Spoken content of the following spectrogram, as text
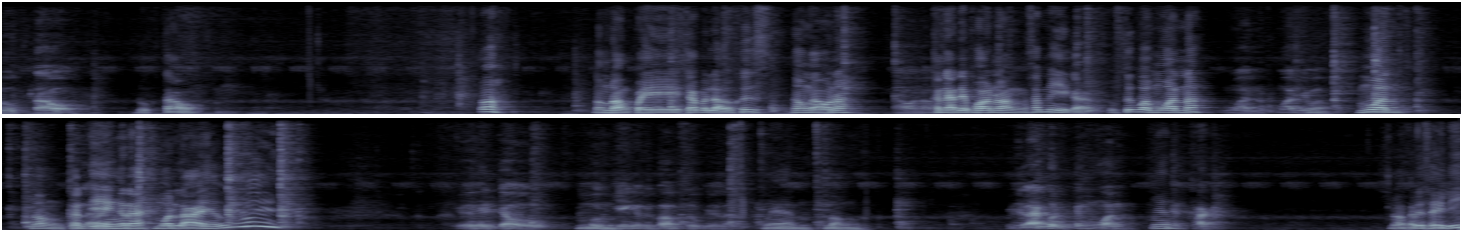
ลูกเต้าลูกเต้าอ๋อน้องๆไปกลับไปแล้วคือเงาๆเนาะ เอาเนาะขนาดเดียวพอน้องซ้ำนี่ก็รู้สึกว่ามวนเนาะม่วนม่วนอยู่บ่มวนน้องกันเองอะนะมวนหลายเฮ้ยเออเฮ็ดเจ้าอืมคนเก่งก็มีความสุขอยู่แล้วแมนน้องมีหลายคนเป็นม่วนแม่นเฮ็ดคักน้องก็ได้ใส่ดี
